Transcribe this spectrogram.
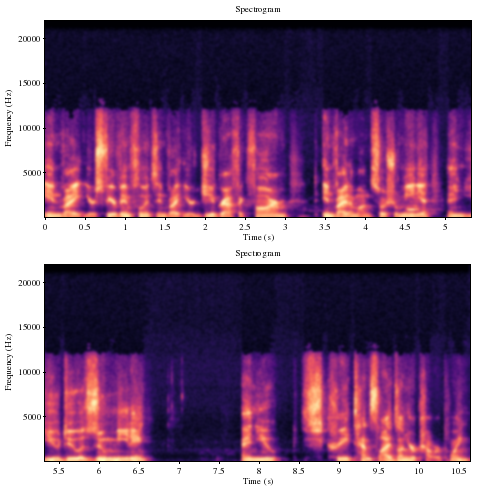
invite your sphere of influence, invite your geographic farm, invite them on social media, and you do a Zoom meeting and you create 10 slides on your PowerPoint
